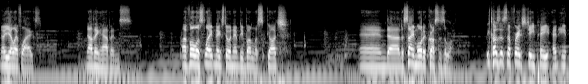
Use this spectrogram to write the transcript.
No yellow flags. Nothing happens. I fall asleep next to an empty bottle of scotch, and uh, the same order crosses the line because it's the French GP and it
